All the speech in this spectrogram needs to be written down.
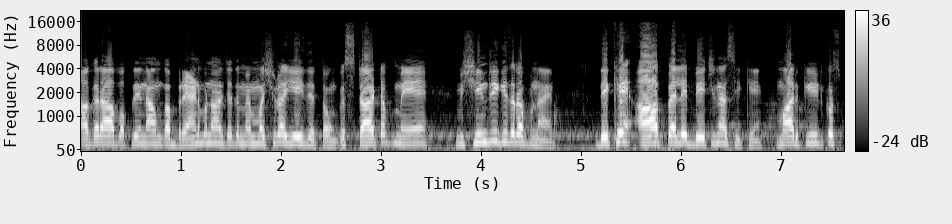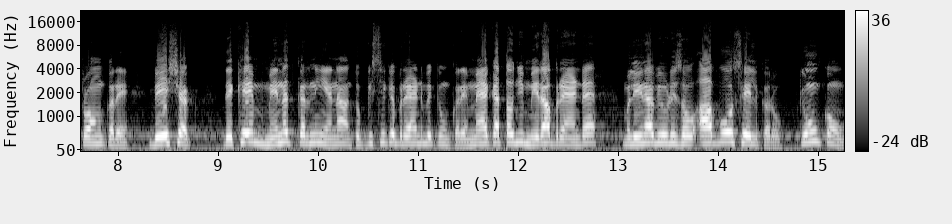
अगर आप अपने नाम का ब्रांड बनाना चाहते हैं, मैं मशवरा यही देता हूँ कि स्टार्टअप में मशीनरी की तरफ़ बनाएँ देखें, आप पहले बेचना सीखें मार्केट को स्ट्रॉन्ग करें। बेशक, देखें, मेहनत करनी है ना तो किसी के ब्रांड में क्यों करें? मैं कहता हूँ, जी, मेरा ब्रांड है, मलीना ब्यूटीज हो आप वो सेल करो। क्यों कहूँ?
